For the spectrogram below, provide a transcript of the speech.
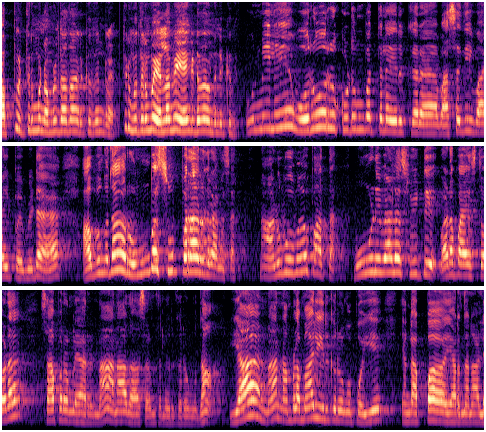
தப்பு திரும்ப நம்மள்தான் தான் இருக்குதுன்ற. திரும்ப திரும்ப எல்லாமே என்கிட்ட தான் வந்து நிக்குது. உண்மையிலேயே ஒரு ஒரு குடும்பத்தில் இருக்கிற வசதி வாய்ப்பை விட அவங்க தான் ரொம்ப சூப்பராக இருக்கிறாங்க சார். நான் அனுபவமாக பார்த்தேன். மூணு வேளை ஸ்வீட்டு வடை பாயசத்தோட சாப்பிட்றவங்க யாருன்னா அநாத ஆசிரமத்தில் இருக்கிறவங்க தான். ஏன்னா நம்மள மாதிரி இருக்கிறவங்க போய் எங்கள் அப்பா இறந்த நாள்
